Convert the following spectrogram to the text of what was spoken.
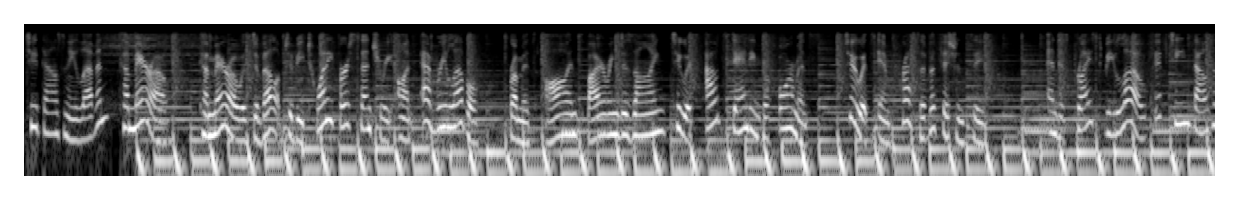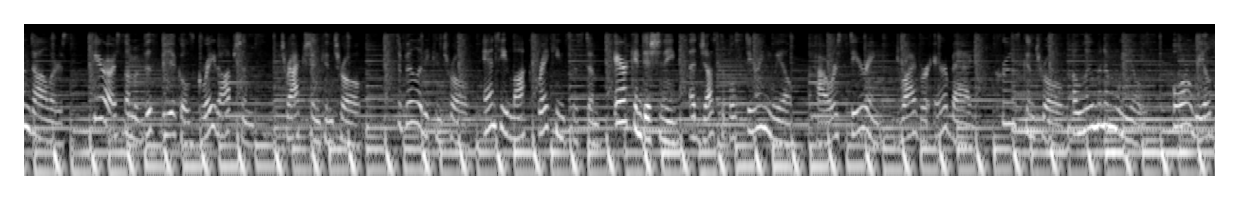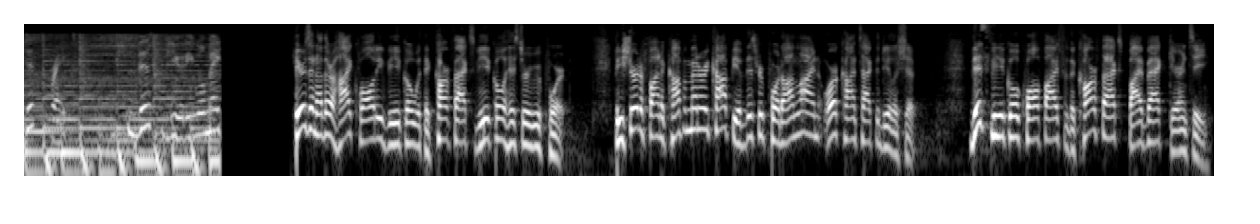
2011 Camaro. Camaro is developed to be 21st century on every level, from its awe-inspiring design to its outstanding performance to its impressive efficiency and is priced below $15,000. Here are some of this vehicle's great options. Traction control, stability control, anti-lock braking system, air conditioning, adjustable steering wheel, power steering, driver airbag, cruise control, aluminum wheels, four-wheel disc brakes. This beauty will make Here's another high-quality vehicle with a Carfax Vehicle History Report. Be sure to find a complimentary copy of this report online or contact the dealership. This vehicle qualifies for the Carfax Buyback Guarantee.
